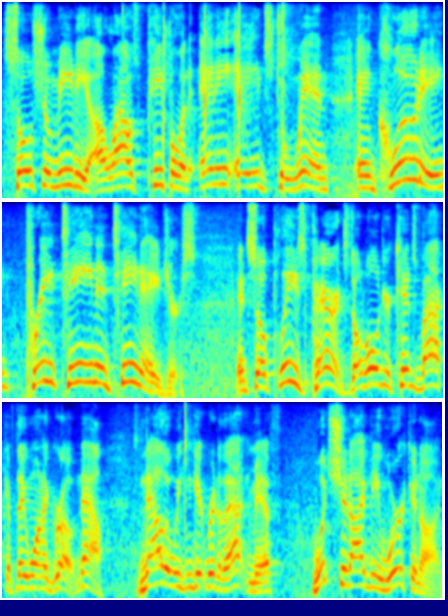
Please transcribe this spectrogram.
social media allows people at any age to win, including preteen and teenagers. And so please, parents, don't hold your kids back if they want to grow. Now, now that we can get rid of that myth, what should I be working on?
